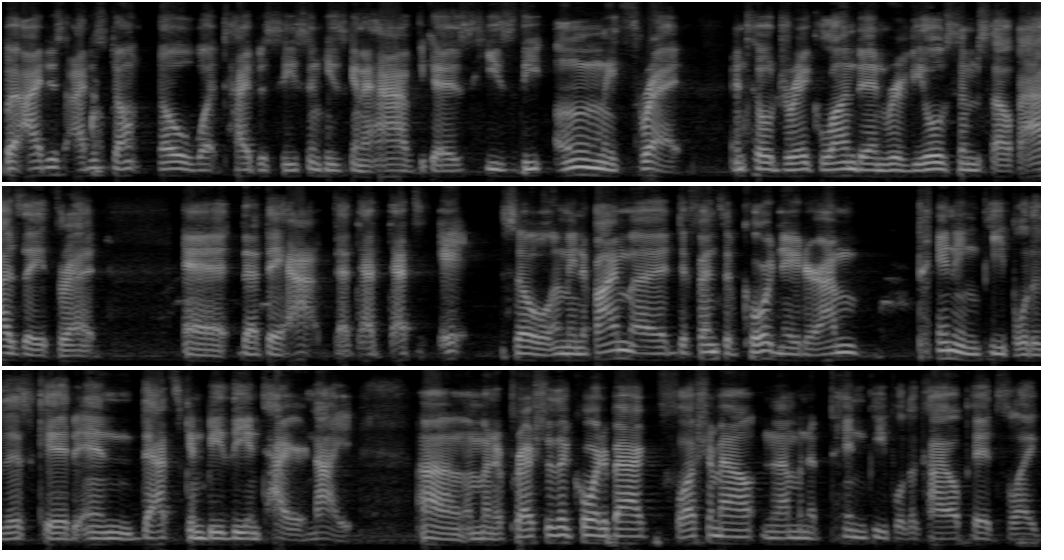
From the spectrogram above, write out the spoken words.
But I just I just don't know what type of season he's gonna have because he's the only threat until Drake London reveals himself as a threat uh, that they have. That that that's it. So I mean, if I'm a defensive coordinator, I'm pinning people to this kid, and that's gonna be the entire night. Um, I'm gonna pressure the quarterback, flush him out, and I'm gonna pin people to Kyle Pitts like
